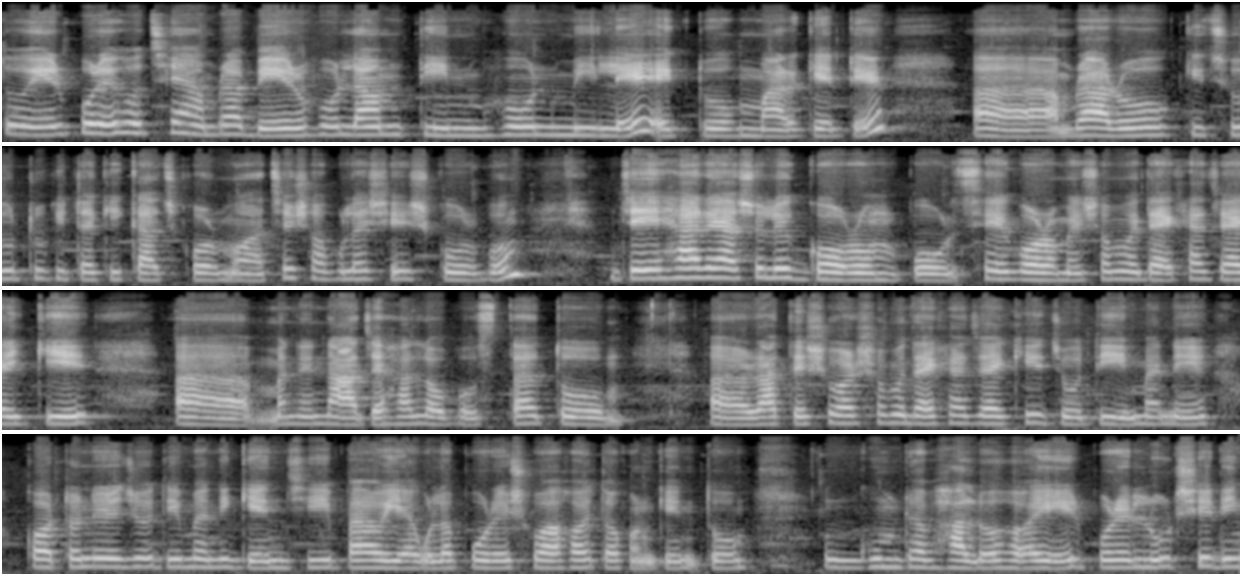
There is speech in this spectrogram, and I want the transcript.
তো এরপরে হচ্ছে আমরা বের হলাম তিন বোন মিলে একটু মার্কেটে। আমরা আরও কিছু টুকিটাকি কাজকর্ম আছে, সবগুলো শেষ করব। যে হারে আসলে গরম পড়ছে, গরমের সময় দেখা যায় কি মানে নাজেহাল অবস্থা। তো রাতে শোয়ার সময় দেখা যায় কি, যদি মানে কটনের যদি মানে গেঞ্জি বা ইয়াগুলো পরে শোয়া হয়, তখন কিন্তু ঘুমটা ভালো হয়। এরপরে লোডশেডিং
